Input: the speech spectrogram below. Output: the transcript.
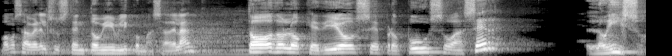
Vamos a ver el sustento bíblico más adelante. Todo lo que Dios se propuso hacer, lo hizo.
